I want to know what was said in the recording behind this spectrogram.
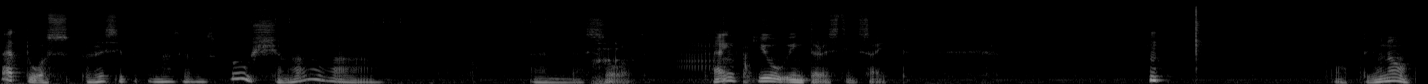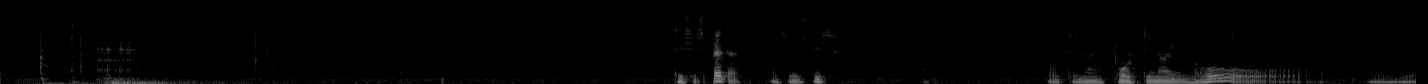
That was recipe Lazarus potion. Ah. And a sword. Thank you, interesting sight. Hm. what do you know? This is better. Let's use this. 49, 49. Oh, yeah, yeah.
